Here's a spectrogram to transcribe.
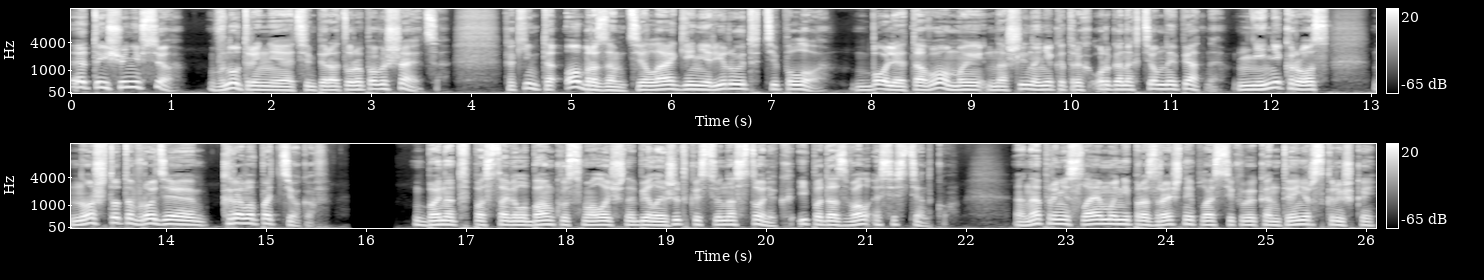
Это еще не все. Внутренняя температура повышается. Каким-то образом тела генерируют тепло. Более того, мы нашли на некоторых органах темные пятна. Не некроз, но что-то вроде кровоподтеков. Беннет поставил банку с молочно-белой жидкостью на столик и подозвал ассистентку. Она принесла ему непрозрачный пластиковый контейнер с крышкой.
